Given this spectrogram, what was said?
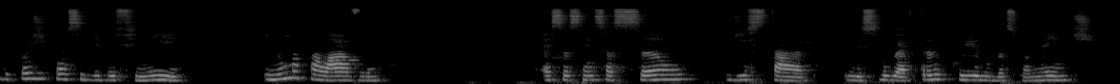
Depois de conseguir definir em uma palavra essa sensação de estar nesse lugar tranquilo da sua mente,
